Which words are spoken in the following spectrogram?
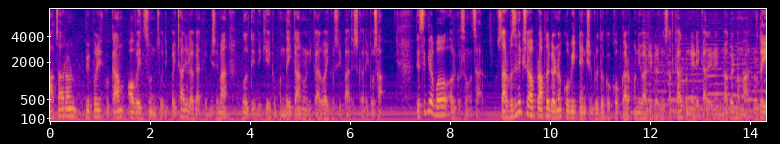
आचरण विपरीतको काम अवैध सुन चोरी पैठारी लगायतका विषयमा गल्ती देखिएको भन्दै कानुनी कारवाहीको सिफारिस गरेको छ। त्यसै अब अर्को समाचार। सार्वजनिक सेवा प्राप्त गर्न कोभिड नाइन्टिन विरुद्धको खोप कार्ड अनिवार्य गर्ने सरकारको निर्णय कार्यान्वयन नगर्न माग गर्दै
